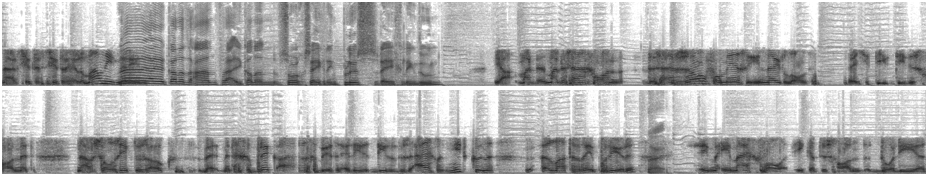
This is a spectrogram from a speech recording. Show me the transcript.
Nou, het zit er, het zit er helemaal niet meer Nee, in. ja, je kan het aanvragen. Je kan een zorgverzekering plus regeling doen. Ja, maar, maar er zijn gewoon, er zijn zoveel mensen in Nederland, weet je, die, die dus gewoon met, nou, zoals ik dus ook, met, een gebrek aan een gebit, en die, die het dus eigenlijk niet kunnen eh, laten repareren. Nee. In, in mijn geval, ik heb dus gewoon door die eh,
